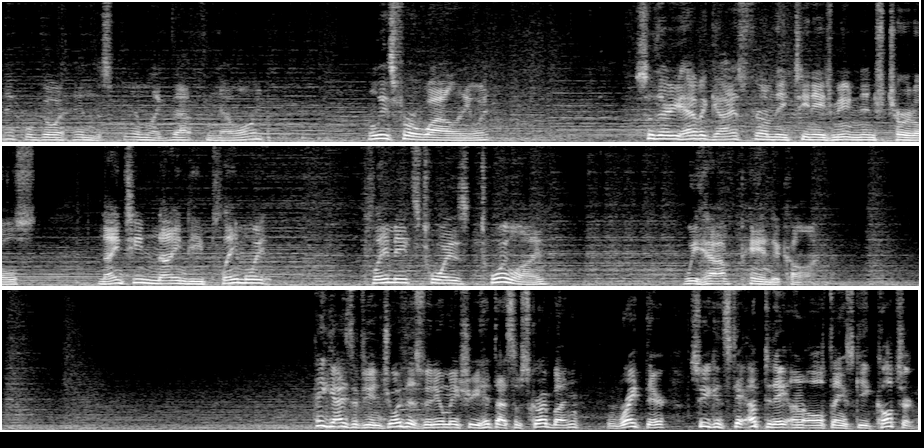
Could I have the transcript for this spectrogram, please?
I think we'll go ahead and display them like that from now on. At least for a while, anyway. So there you have it, guys, from the Teenage Mutant Ninja Turtles 1990 Playmo Playmates Toys toy line. We have Panda Khan. Hey guys, if you enjoyed this video, make sure you hit that subscribe button right there so you can stay up to date on all things geek culture.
